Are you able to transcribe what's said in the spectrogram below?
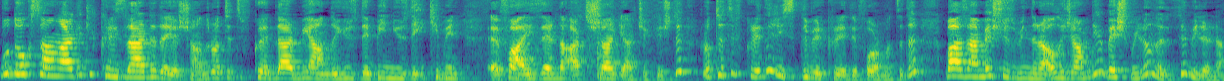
Bu 90'lardaki krizlerde de yaşandı. Rotatif krediler bir anda %1000, %2000 e, faizlerinde artışlar gerçekleşti. Rotatif kredi riskli bir kredi formatıdır. Bazen 500 bin lira alacağım diye 5 milyon ödetebilirler.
